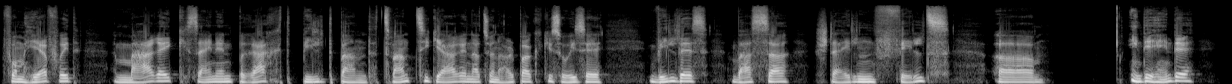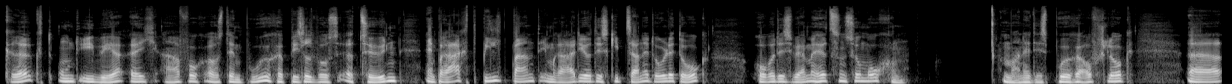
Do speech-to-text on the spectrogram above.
vom Herfried Marek seinen Prachtbildband 20 Jahre Nationalpark Gesäuse Wildes Wasser, steilen Fels äh, in die Hände gekriegt und ich werde euch einfach aus dem Buch ein bisschen was erzählen. Ein Prachtbildband im Radio, das gibt es auch nicht alle Tage aber das werden wir jetzt so machen. Wenn ich das Buch aufschlage, äh,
